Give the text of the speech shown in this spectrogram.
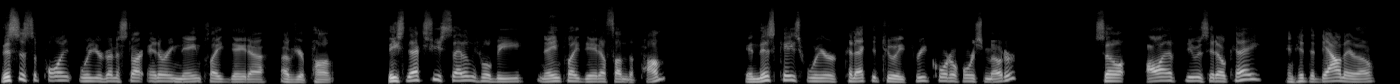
This is the point where you're going to start entering nameplate data of your pump. These next few settings will be nameplate data from the pump. In this case, we're connected to a three quarter horse motor. So all I have to do is hit OK and hit the down arrow,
